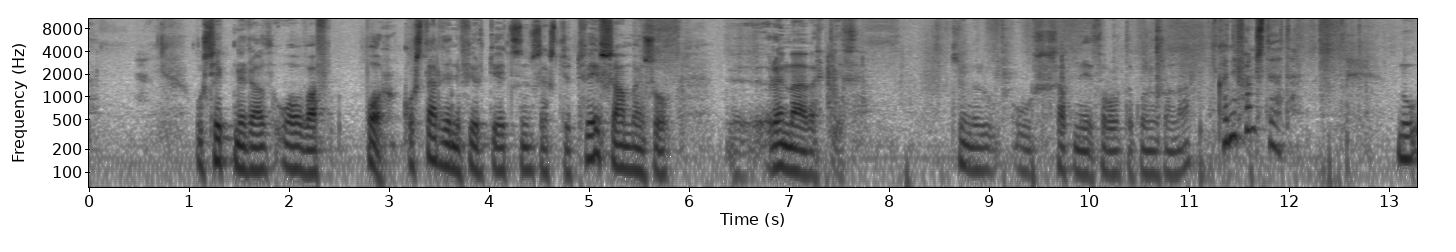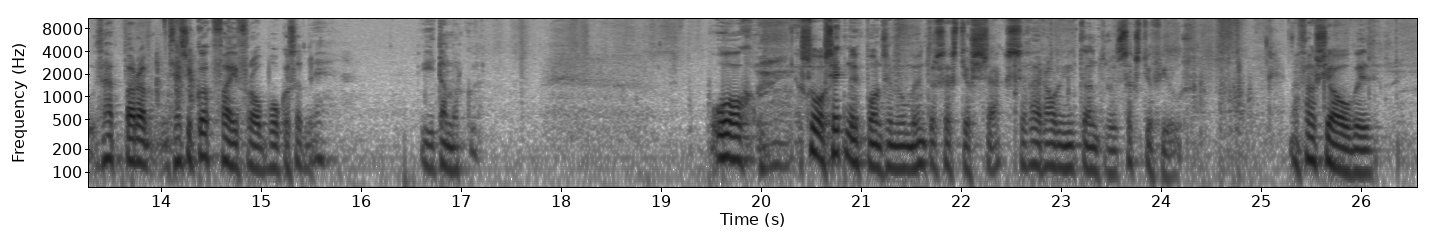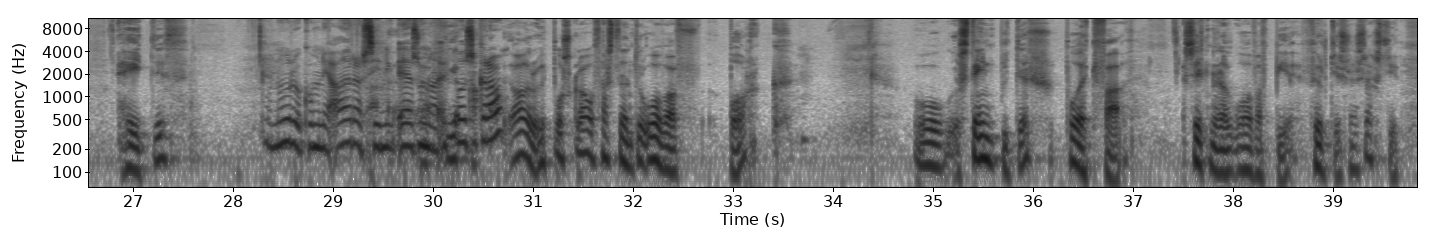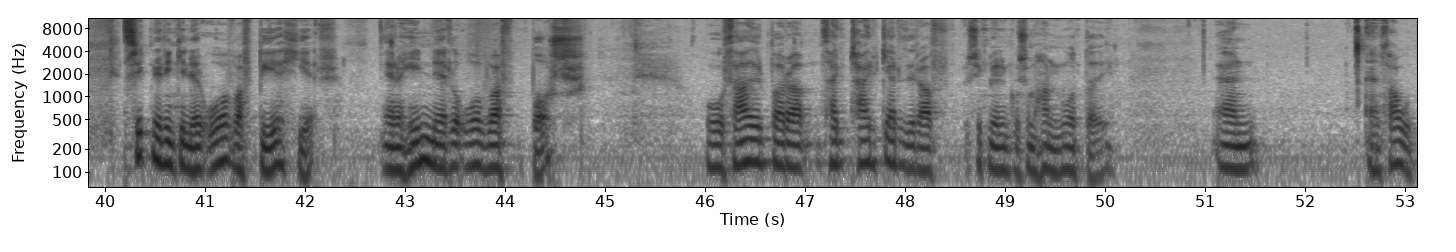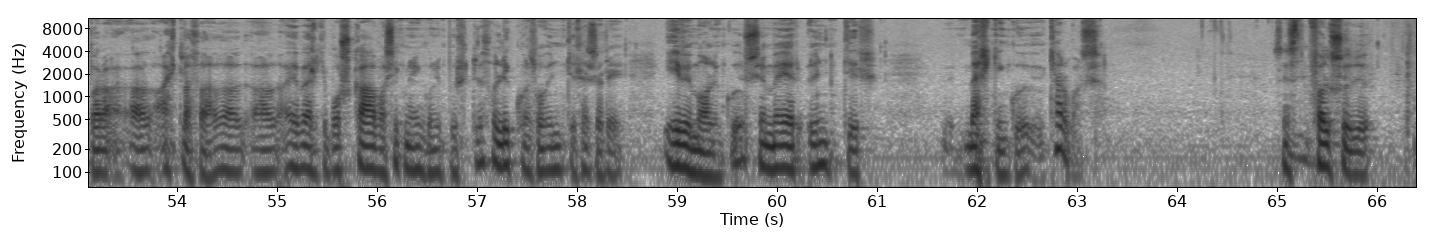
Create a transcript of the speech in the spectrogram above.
og signir að ofaf borg og starðinni 41.62 saman og uh, raumaðverkið kemur úr safni Þróta Gunnarssonar. Hvernig fannstu þetta? Nú það er bara þessi göggfæði frá bókasafni í Danmarku og svo setna upp á hann sem er um 166 það er árið 1964 þá sjáum við heitið Og nú erum við komin í aðra síning, eða svona uppbóðskrá. aðra uppbóðskrá, það stendur ofaf borg og steinbítir på ett fað signir að ofaf B 4060 signiringin er ofaf B hér en hinn er ofaf bors og það er bara er tær gerðir af signiringu sem hann notaði. En en þá er bara að ætla það að, að ef er ekki búið að skafa signaringunni burtu þá líkur hann þá undir þessari yfirmálingu sem er undir merkingu kjarvals. Sem fölsuðu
